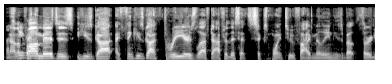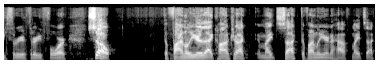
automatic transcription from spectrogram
Let's now the real. problem is is he's got I think he's got three years left after this at 6.25 million. He's about 33 or 34. So the final year of that contract it might suck. The final year and a half might suck.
